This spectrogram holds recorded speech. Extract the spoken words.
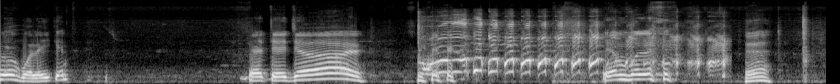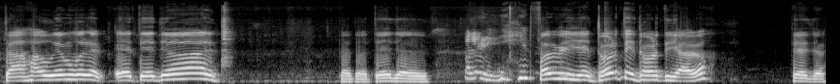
હું બોલે કે એ તેજલ. એમ બોલે. હે? તા હાહુ એમ બોલે એ તેજલ. તો તો તેજલ પલળી જાય દોડતી દોડતી આવ્યો. તેજલ.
